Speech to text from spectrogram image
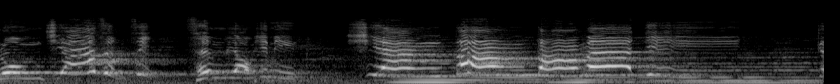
龙家人子成了一名相当大的革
